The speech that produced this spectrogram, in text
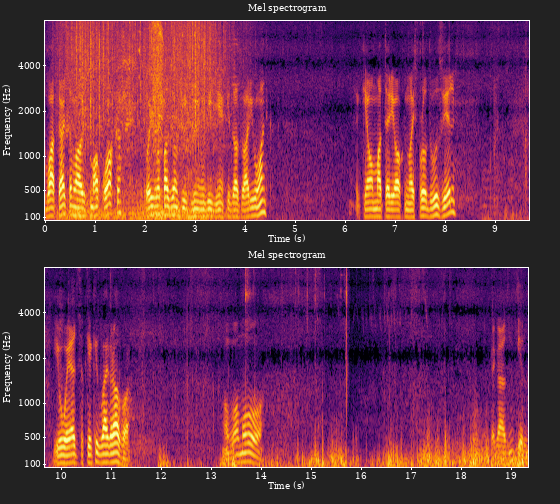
boa tarde, sou Maurício Malcoca. Hoje vou fazer um vidinho, um vidinho aqui das variônicas. Aqui é um material que nós produzimos ele. E o Edson aqui que vai gravar. Então vamos pegar as inteiras.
